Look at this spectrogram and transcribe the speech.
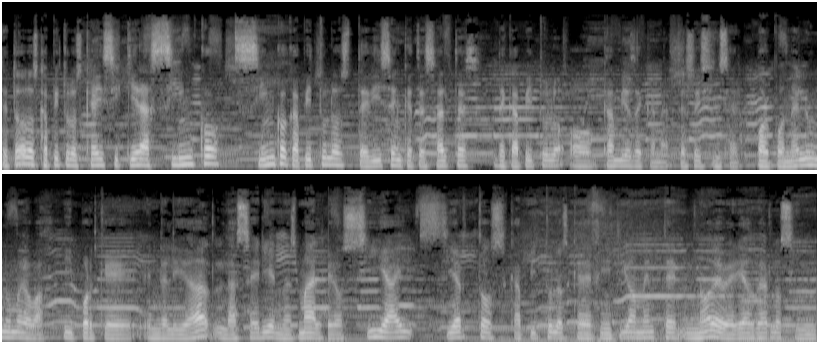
De todos los capítulos que hay, siquiera 5, 5 capítulos te dicen que te saltes de capítulo o cambies de canal, te soy sincero, por ponerle un número bajo y porque en realidad la serie no es mal, pero sí hay ciertos capítulos que definitivamente no deberías verlos, sin,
